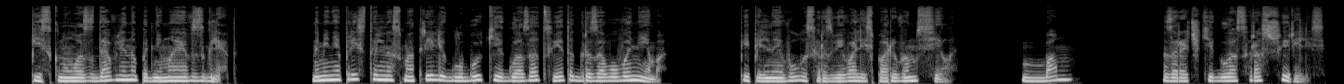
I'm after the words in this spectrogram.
— пискнула сдавленно, поднимая взгляд. На меня пристально смотрели глубокие глаза цвета грозового неба, Пепельные волосы развивались порывом силы. Бам! Зрачки глаз расширились.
